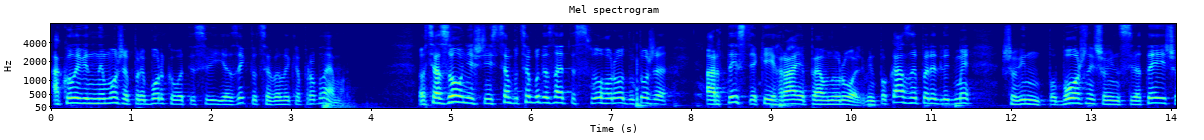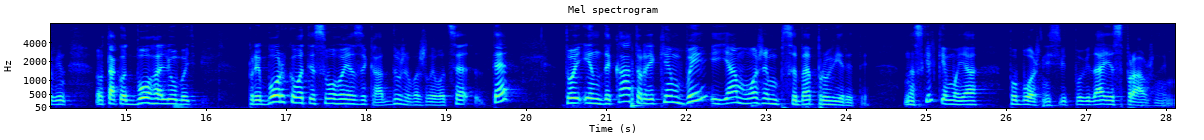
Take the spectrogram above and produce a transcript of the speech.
а коли він не може приборкувати свій язик, то це велика проблема. Оця зовнішність, це, це буде, знаєте, свого роду теж артист, який грає певну роль. Він показує перед людьми, що він побожний, що він святий, що він отак от Бога любить. Приборкувати свого язика дуже важливо. Це те, той індикатор, яким ви і я можемо себе провірити. Наскільки моя побожність відповідає справжнім.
